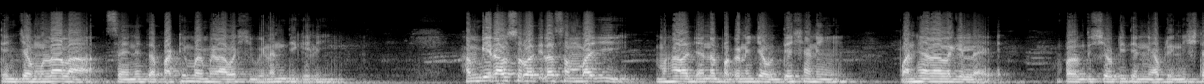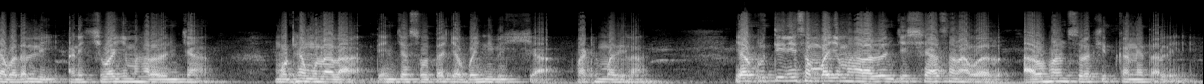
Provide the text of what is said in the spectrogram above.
त्यांच्या मुलाला सैन्याचा पाठिंबा मिळावा अशी विनंती केली. हंबीराव सुरुवातीला संभाजी महाराजांना पकडण्याच्या उद्देशाने पन्हाळ्याला गेलाय परंतु शेवटी त्यांनी आपली निष्ठा बदलली आणि शिवाजी महाराजांच्या मोठ्या मुलाला त्यांच्या स्वतःच्या बहिणीपेक्षा पाठिंबा दिला. या कृतीने संभाजी महाराजांचे शासनावर आरोहण सुरक्षित करण्यात आले.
